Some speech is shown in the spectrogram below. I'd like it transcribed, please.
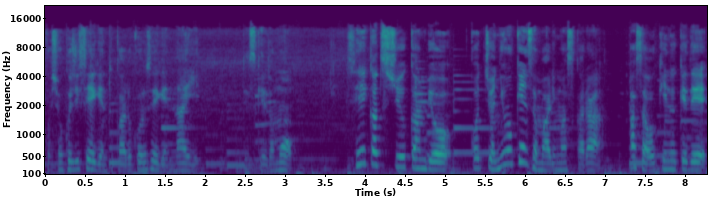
こう食事制限とかアルコール制限ないんですけれども生活習慣病こっちは尿検査もありますから朝起き抜けで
